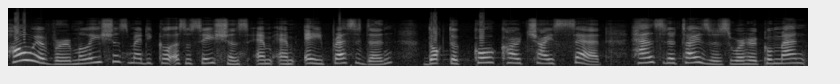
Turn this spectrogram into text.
However, Malaysia's Medical Association's MMA president, Dr. Koh Kar Chai said hand sanitizers were recommended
